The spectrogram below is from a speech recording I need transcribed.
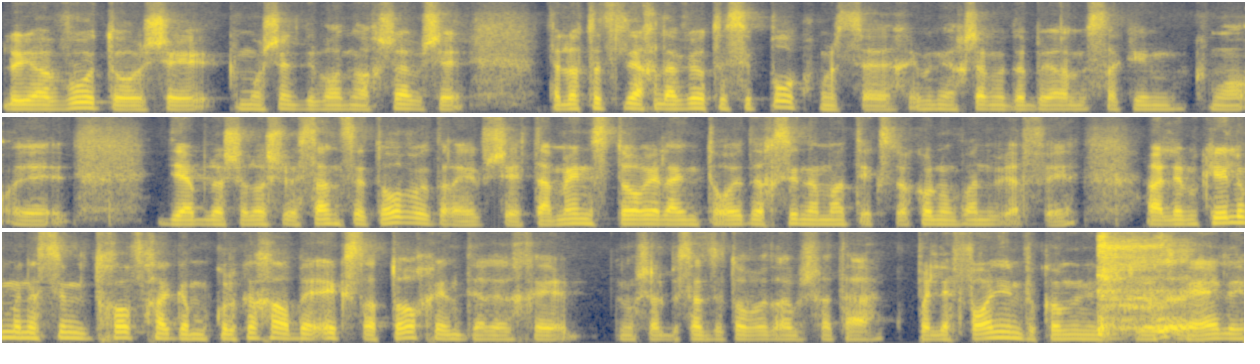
לא יאהבו אותו, או שכמו שדיברנו עכשיו, שאתה לא תצליח להעביר את הסיפור כמו שצריך. אם אני עכשיו מדבר על משחקים כמו Diablo 3 ו Sunset Overdrive, שאת ה main storyline רואה דרך cinematics והכל מובן ויפה, אבל הם כאילו מנסים לדחוף לך גם כל כך הרבה אקסטרה תוכן דרך, אה, למשל ב Sunset Overdrive יש לך את הפלאפונים וכל מיני שטויות כאלה,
